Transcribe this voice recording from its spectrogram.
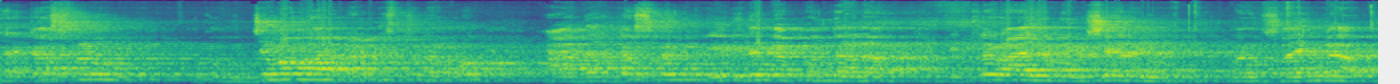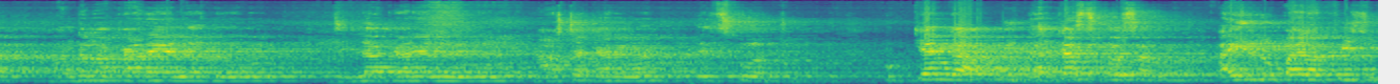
దరఖాస్తులను ఒక ఉద్యమంగా నడిపిస్తున్నామో ఆ దరఖాస్తులను ఏ విధంగా పొందాలా? ఎట్లా రాయాలనే విషయాలను మనం స్వయంగా మండల కార్యాలయంలో జిల్లా కార్యాలయంలో రాష్ట్ర కార్యాలయంలో తెలుసుకోవచ్చు. ముఖ్యంగా ఈ దరఖాస్తు కోసం ఐదు రూపాయల ఫీజు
